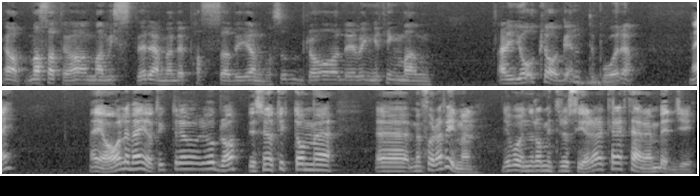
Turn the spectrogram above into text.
Ja, man satt ja, man visste det men det passade ju ändå så bra. Det var ingenting man Alltså jag klagar inte på det. Nej. Nej, jag håller med. Jag tyckte det var, det var bra. Det som jag tyckte om eh, eh, med förra filmen, det var ju när de introducerar karaktären Benji.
